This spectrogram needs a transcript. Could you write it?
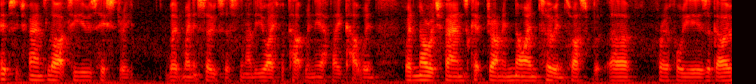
Ipswich fans like to use history when, when it suits us. You know, the UEFA Cup win, the FA Cup win. When Norwich fans kept drumming 9 2 into us uh, three or four years ago,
